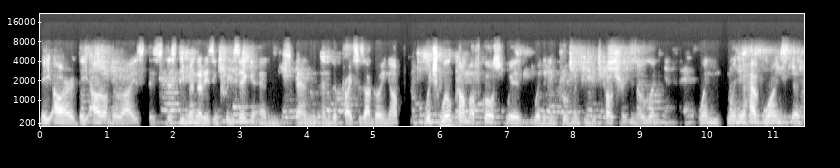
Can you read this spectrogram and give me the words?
they are they are on the rise. There's this demand that is increasing, and and and the prices are going up, which will come, of course, with with an improvement in viticulture. You know, when when when you have wines that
